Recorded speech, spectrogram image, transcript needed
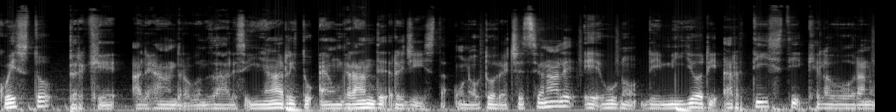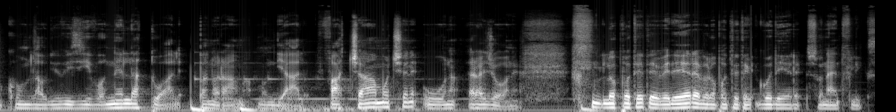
Questo perché Alejandro González Iñárritu è un grande regista, un autore eccezionale e uno dei migliori artisti che lavorano con l'audiovisivo nell'attuale panorama mondiale. Facciamocene una ragione. lo potete vedere, ve lo potete godere su Netflix.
